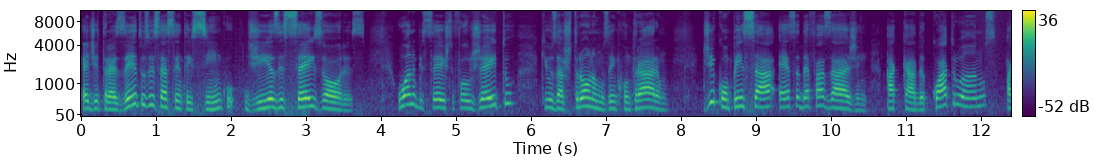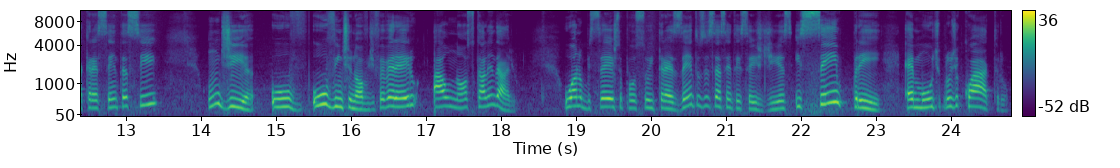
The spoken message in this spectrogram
é de 365 dias e 6 horas. O ano bissexto foi o jeito que os astrônomos encontraram de compensar essa defasagem. A cada quatro anos, acrescenta-se um dia, o, o 29 de fevereiro, ao nosso calendário. O ano bissexto possui 366 dias e sempre é múltiplo de 4.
